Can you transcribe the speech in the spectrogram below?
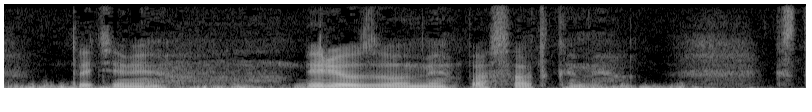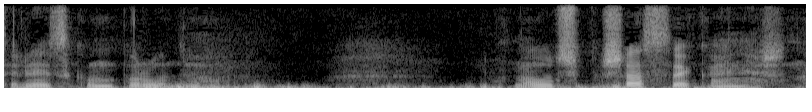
вот этими березовыми посадками к Стрелецкому пруду. Ну, лучше по шоссе, конечно.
